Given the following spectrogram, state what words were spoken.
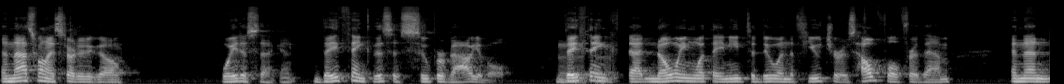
And that's when I started to go, wait a second. They think this is super valuable. They mm-hmm. think that knowing what they need to do in the future is helpful for them. And then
